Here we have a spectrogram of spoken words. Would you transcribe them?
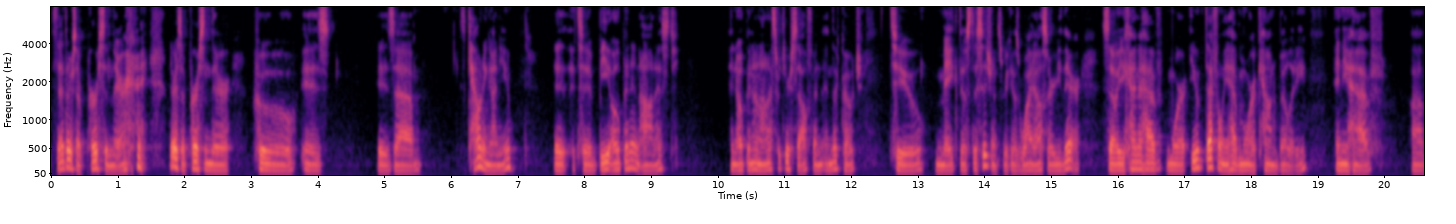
is that there's a person there. there's a person there who is is um, is counting on you uh, to be open and honest, and open and honest with yourself and, and the coach to make those decisions because why else are you there? So you kind of have more, you definitely have more accountability and you have uh,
